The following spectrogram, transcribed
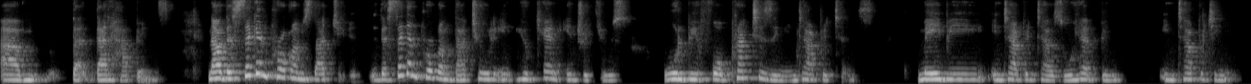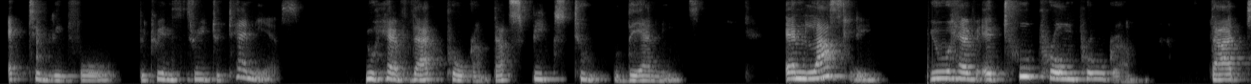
um, that, that happens. Now, the second programs that you, the second program that you, you can introduce will be for practicing interpreters. Maybe interpreters who have been interpreting actively for between three to 10 years. You have that program that speaks to their needs. And lastly, you have a two prong program that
